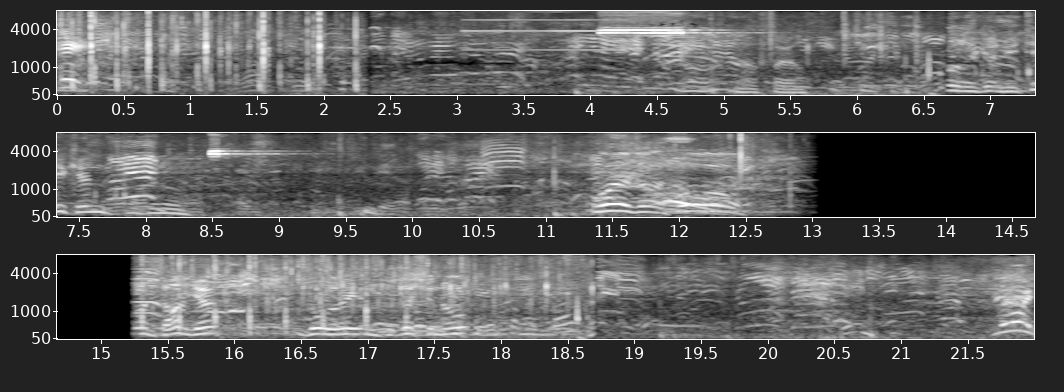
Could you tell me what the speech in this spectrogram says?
here. No, no foul. Probably got any taken. I don't know. What is that? Oh! On target. Goal right in position though. Come on!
